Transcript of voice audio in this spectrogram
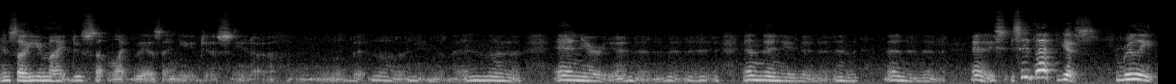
and so you might do something like this, and you just you know a little bit, and then and you're and then you and and, and see that gets really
